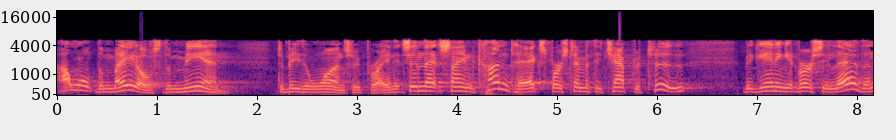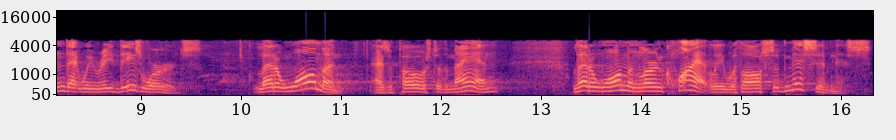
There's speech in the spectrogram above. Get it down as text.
I want the males, the men, to be the ones who pray. And it's in that same context, 1 Timothy chapter 2, beginning at verse 11, that we read these words Let a woman, as opposed to the man, let a woman learn quietly with all submissiveness.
